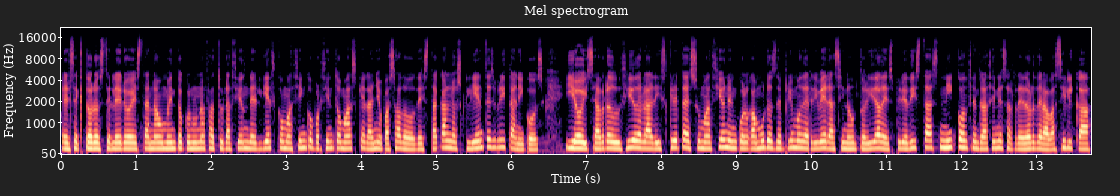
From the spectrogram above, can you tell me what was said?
El sector hostelero está en aumento con una facturación del 10,5% más que el año pasado, destacan los clientes británicos. Y hoy se ha producido la discreta exhumación en Cuelgamuros de Primo de Rivera sin autoridades, periodistas ni concentraciones alrededor de la basílica.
